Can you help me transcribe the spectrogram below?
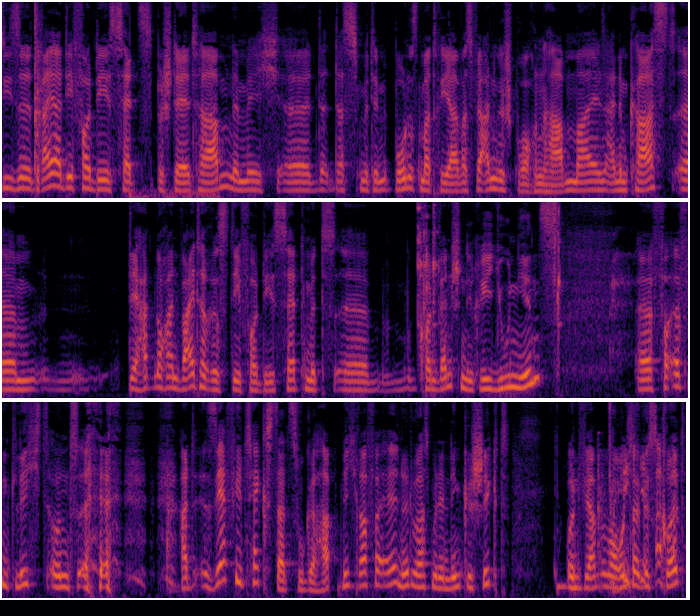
diese Dreier-DVD-Sets bestellt haben, nämlich äh, das mit dem Bonusmaterial, was wir angesprochen haben, mal in einem Cast, ähm, der hat noch ein weiteres DVD-Set mit äh, Convention Reunions äh, veröffentlicht und äh, hat sehr viel Text dazu gehabt, nicht Raphael, ne? Du hast mir den Link geschickt und wir haben immer runtergescrollt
